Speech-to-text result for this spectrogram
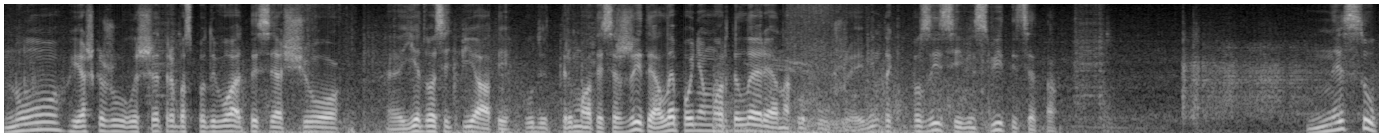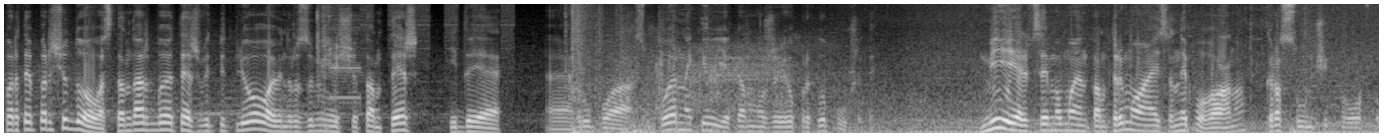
ну, я ж кажу, лише треба сподіватися, що е, Є25 буде триматися жити, але по ньому артилерія нахлопушує. Він такі позиції, він світиться там. Не супер, тепер чудово. Стандарт буде теж від Петльова, він розуміє, що там теж іде група суперників, яка може його прихлопушити. Мієль в цей момент там тримається непогано, красунчик просто.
